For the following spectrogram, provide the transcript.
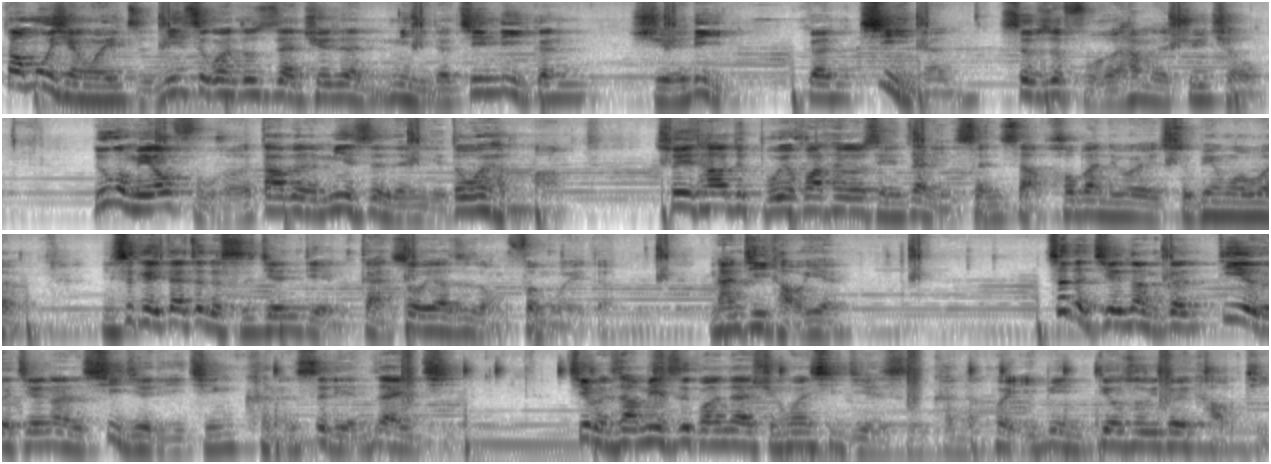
到目前为止，面试官都是在确认你的经历、跟学历、跟技能是不是符合他们的需求。如果没有符合，大部分的面试的人也都会很忙。所以他就不会花太多时间在你身上，后半就会随便问问。你是可以在这个时间点感受一下这种氛围的。难题考验，这个阶段跟第二个阶段的细节厘清可能是连在一起。基本上，面试官在询问细节时，可能会一并丢出一堆考题。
